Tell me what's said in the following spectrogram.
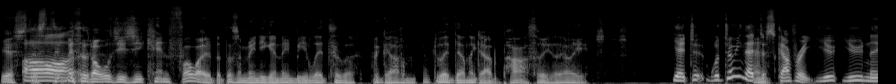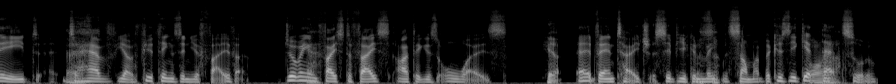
Yes, there's Oh. the methodologies you can follow, but doesn't mean you're going to be led to the, the garden, led down the garden path either, are you? Yeah, do, well, doing that Yeah. discovery, you you need to Yeah. have you know a few things in your favour. Doing them face to face, I think, is always Yeah. advantageous if you can That's meet a- with someone because you get that yeah. sort of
